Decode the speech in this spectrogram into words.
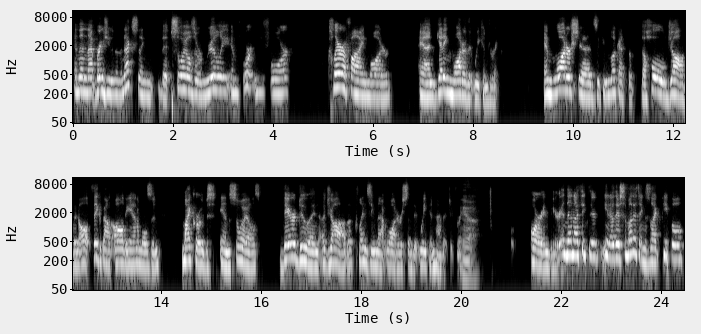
And then that brings you to the next thing that soils are really important for clarifying water and getting water that we can drink. And watersheds, if you look at the, the whole job and all, think about all the animals and microbes in soils, they're doing a job of cleansing that water so that we can have it to drink. Yeah. Or in beer. And then I think there, you know, there's some other things like people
